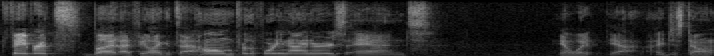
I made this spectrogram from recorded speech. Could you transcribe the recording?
favorites, but I feel like it's at home for the 49ers and you know what, yeah, I just don't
